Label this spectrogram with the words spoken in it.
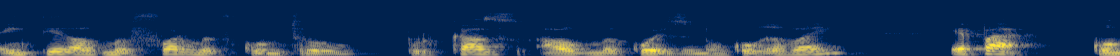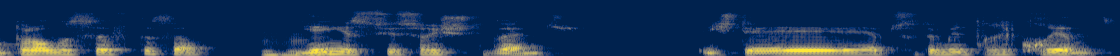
em ter alguma forma de controle. Porque caso alguma coisa não corra bem, é pá, controla-se a votação. Uhum. E em associações de estudantes, isto é absolutamente recorrente.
